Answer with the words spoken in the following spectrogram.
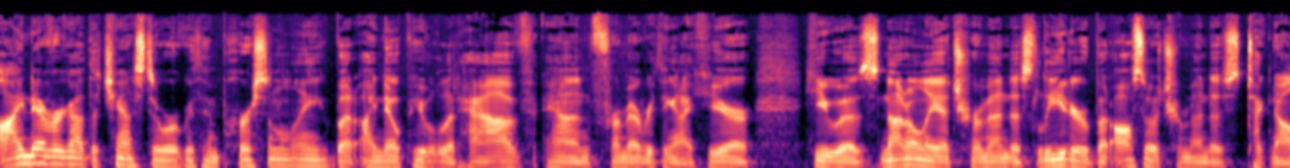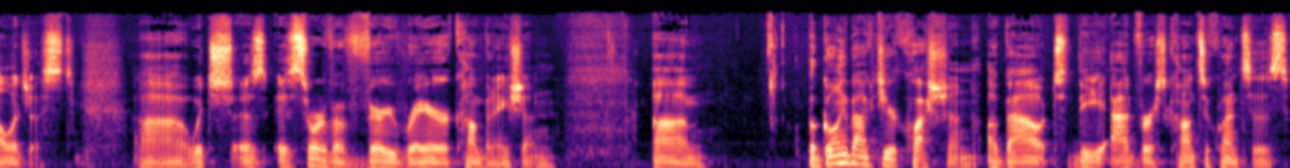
I never got the chance to work with him personally, but I know people that have. And from everything I hear, he was not only a tremendous leader, but also a tremendous technologist, uh, which is, is, sort of a very rare combination. Um, but going back to your question about the adverse consequences,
